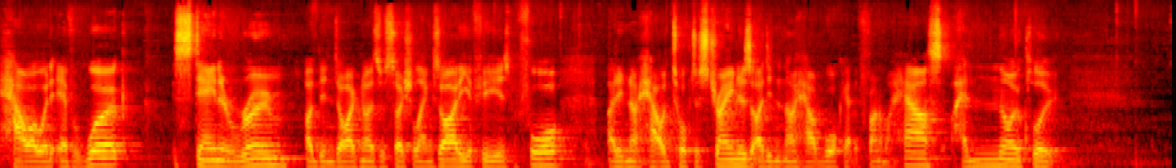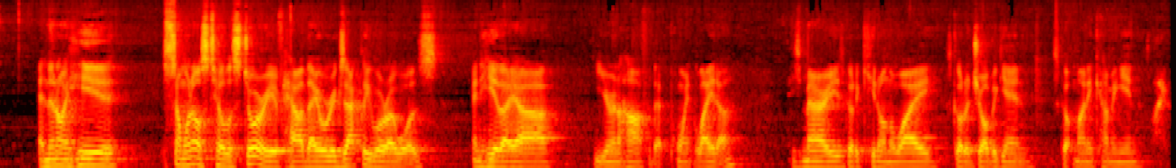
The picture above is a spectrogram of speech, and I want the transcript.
how I would ever work, stand in a room. I'd been diagnosed with social anxiety a few years before. I didn't know how I'd talk to strangers. I didn't know how I'd walk out the front of my house. I had no clue. And then I hear someone else tell the story of how they were exactly where I was, and here they are, a year and a half at that point later. He's married, he's got a kid on the way, he's got a job again, he's got money coming in. Like,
